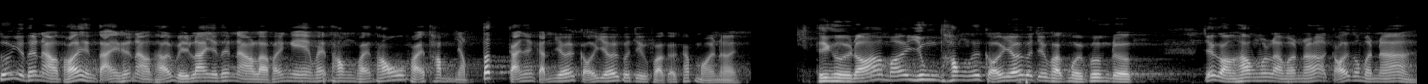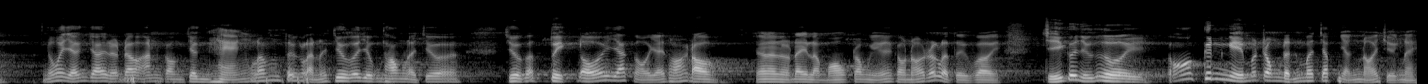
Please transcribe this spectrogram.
khứ như thế nào thở hiện tại như thế nào thở vị lai như thế nào là phải nghe phải thông phải thấu phải thâm nhập tất cả những cảnh giới cõi giới của chư Phật ở khắp mọi nơi. Thì người đó mới dung thông cái cõi giới của chư Phật mười phương được chứ còn không là mình nó cõi của mình à. Không có dẫn chơi được đâu. Anh còn chừng hạn lắm tức là nó chưa có dung thông là chưa chưa có tuyệt đối giác ngộ giải thoát đâu. Cho nên là đây là một trong những câu nói rất là tuyệt vời. Chỉ có những người có kinh nghiệm ở trong định mới chấp nhận nổi chuyện này.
